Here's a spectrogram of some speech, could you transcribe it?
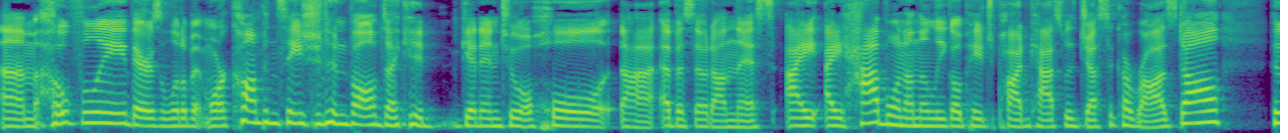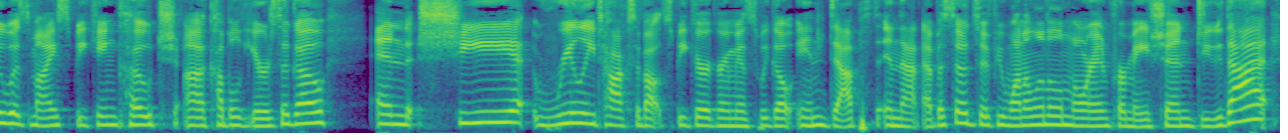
Um, hopefully, there's a little bit more compensation involved. I could get into a whole uh, episode on this. I, I have one on the Legal Paige podcast with Jessica Rosdahl, who was my speaking coach a couple years ago. And she really talks about speaker agreements. We go in depth in that episode. So if you want a little more information, do that.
